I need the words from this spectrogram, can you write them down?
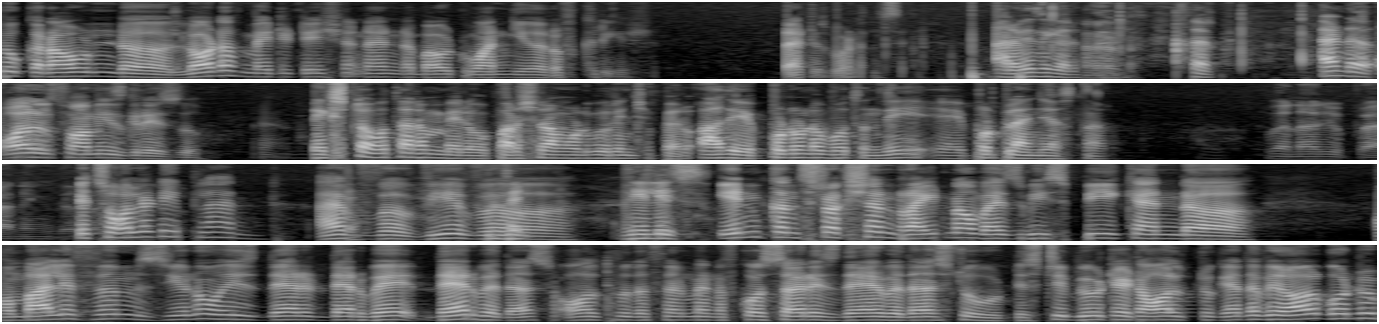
took around a lot of meditation and about one year of creation. That is what I'll say. Arvind Sir. And, uh, all Swamis' grace though. Next అవతారం మీరు పరశురాముడి గురించి చెప్పారు అది ఎప్పుడు ఉండబోతుంది ఎప్పుడు ప్లాన్ చేస్తున్నారు When are you planning that? It's already planned. I've uh, we have uh, release in construction right now as we speak, and uh, Hombale Films, you know, is there they're wa- there with us all through the film, and of course, Sir is there with us to distribute it all together. We're all going to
